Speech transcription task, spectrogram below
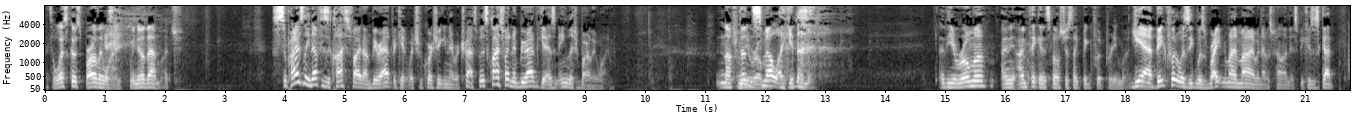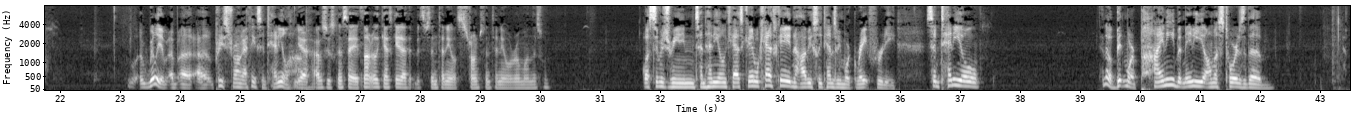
It's a West Coast barley wine. we know that much. Surprisingly enough, this is classified on Beer Advocate, which of course you can never trust, but it's classified in Beer Advocate as an English barley wine. Not from Doesn't the aroma. smell like it, does it? The aroma. I mean, I'm thinking it smells just like Bigfoot, pretty much. yeah, Bigfoot was was right in my mind when I was smelling this because it's got really a, a, a pretty strong, I think, Centennial hop. Yeah, I was just gonna say it's not really Cascade. I think it's Centennial. It's a strong Centennial aroma on this one. What's the between Centennial and Cascade? Well, Cascade obviously tends to be more grapefruity. Centennial, I don't know, a bit more piney, but maybe almost towards the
